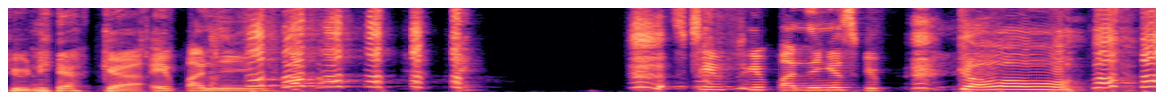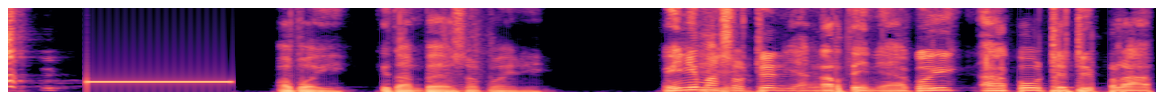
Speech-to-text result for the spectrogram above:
Dunia gaib anjing. skip skip anjingnya skip. Gak mau. Apa ini? Kita bahas apa ini? Ini Mas Udin yang ngerti ini. Aku aku udah di pela,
